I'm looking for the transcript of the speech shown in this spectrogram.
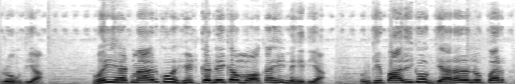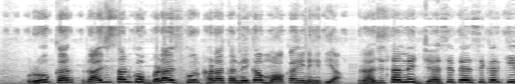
रोक दिया। वही हेटमायर को हिट करने का मौका ही नहीं दिया। उनकी पारी को 11 रनों पर रोककर राजस्थान को बड़ा स्कोर खड़ा करने का मौका ही नहीं दिया। राजस्थान ने जैसे तैसे करके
